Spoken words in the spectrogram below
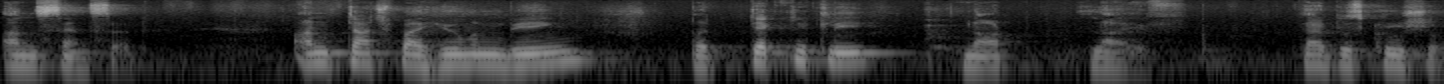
uncensored, untouched by human being, but technically not live. That was crucial.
